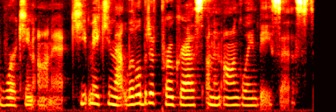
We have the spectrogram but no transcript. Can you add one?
working on it. Keep making that little bit of progress on an ongoing basis.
